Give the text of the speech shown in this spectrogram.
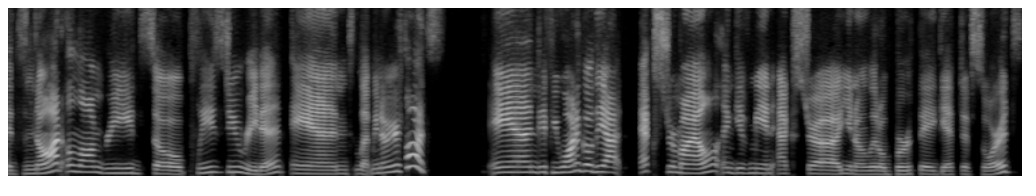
it's not a long read, so please do read it and let me know your thoughts. And if you want to go the extra mile and give me an extra, you know, little birthday gift of sorts,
